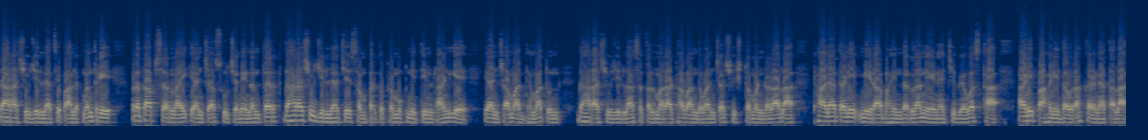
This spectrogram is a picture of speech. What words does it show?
धाराशिव जिल्ह्याचे पालकमंत्री प्रताप सरनाईक यांच्या सूचनेनंतर धाराशिव जिल्ह्याचे संपर्क प्रमुख नितीन लांडगे यांच्या माध्यमातून धाराशिव जिल्हा सकल मराठा बांधवांच्या शिष्टमंडळाला ठाण्यात आणि मीरा भाईंदरला नेण्याची व्यवस्था आणि पाहणी दौरा करण्यात आला.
